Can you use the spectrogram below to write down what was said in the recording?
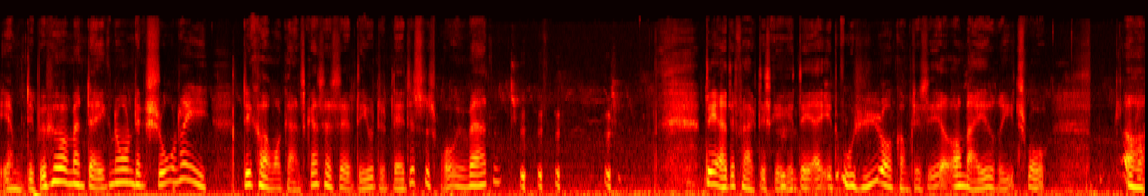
Jamen, det behøver man da ikke nogen lektioner i. Det kommer ganske af sig selv. Det er jo det letteste sprog i verden. det er det faktisk ikke. Det er et uhyre kompliceret og meget rigt sprog. Og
